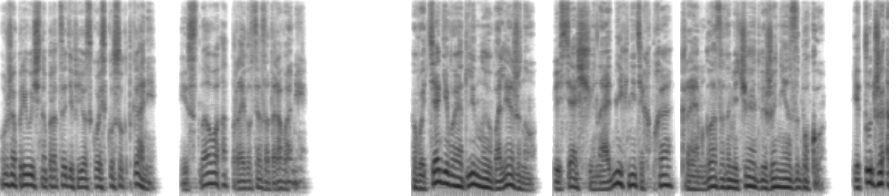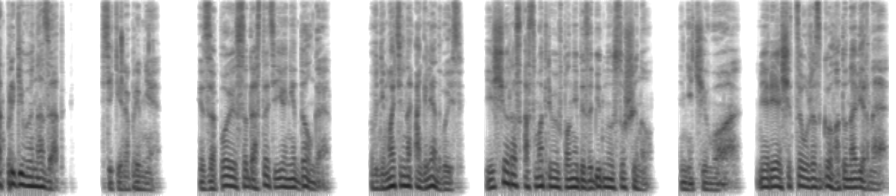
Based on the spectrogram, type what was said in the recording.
уже привычно процедив ее сквозь кусок ткани, и снова отправился за дровами. Вытягивая длинную валежину, висящую на одних нитях мха, краем глаза замечаю движение сбоку. И тут же отпрыгиваю назад. Секира при мне. Из-за пояса достать ее недолго. Внимательно оглядываюсь. Еще раз осматриваю вполне безобидную сушину. Ничего. Мерещится уже с голоду, наверное.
